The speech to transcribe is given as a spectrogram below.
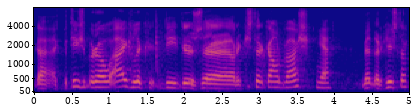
ja, expertisebureau eigenlijk die dus eh registeraccount was, ja. met een register.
